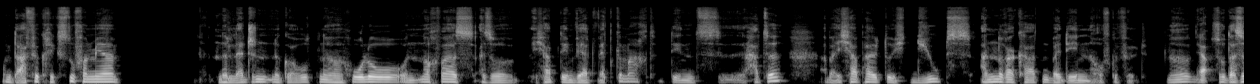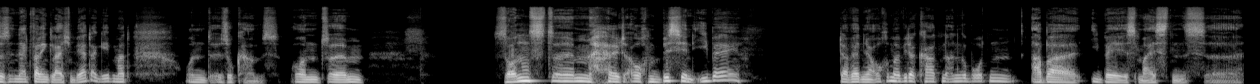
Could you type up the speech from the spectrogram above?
und dafür kriegst du von mir eine Legend, eine Gold, eine Holo und noch was. Also ich habe den Wert wettgemacht, den es äh, hatte, aber ich habe halt durch Dupes anderer Karten bei denen aufgefüllt. Ne? Ja. So dass es in etwa den gleichen Wert ergeben hat. Und äh, so kam es. Und ähm, sonst ähm, halt auch ein bisschen Ebay. Da werden ja auch immer wieder Karten angeboten, aber eBay ist meistens, äh,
